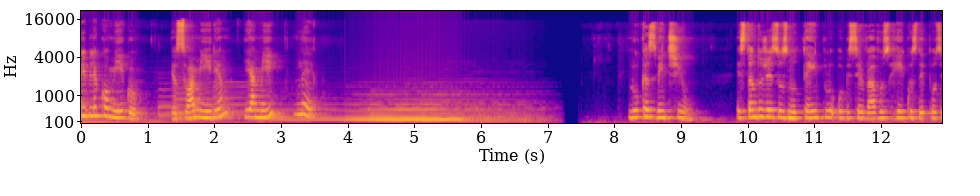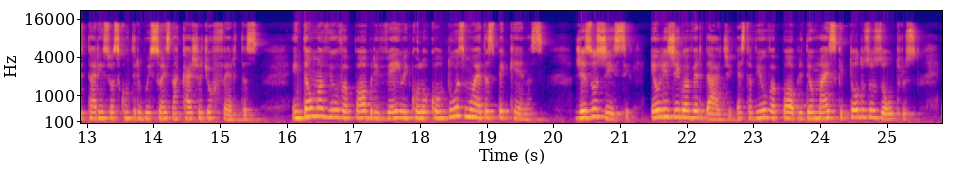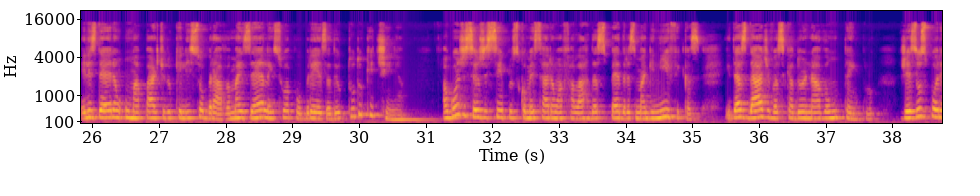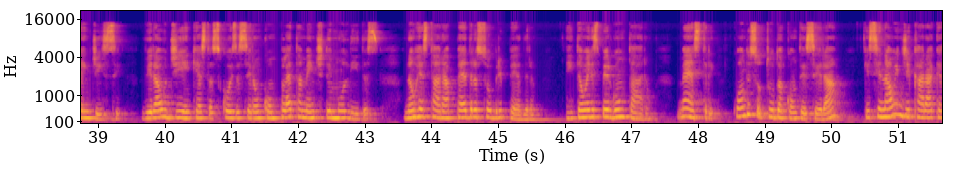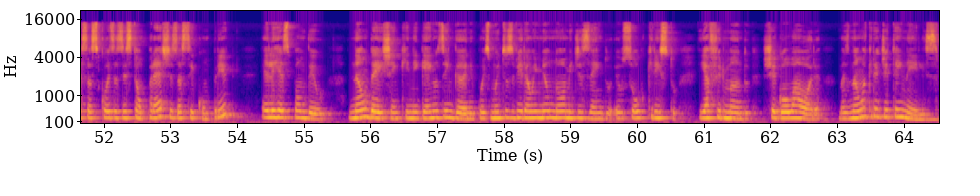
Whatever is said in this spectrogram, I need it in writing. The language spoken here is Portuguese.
Bíblia comigo. Eu sou a Miriam e a Mi lê. Lucas 21 Estando Jesus no templo, observava os ricos depositarem suas contribuições na caixa de ofertas. Então uma viúva pobre veio e colocou duas moedas pequenas. Jesus disse: Eu lhes digo a verdade, esta viúva pobre deu mais que todos os outros eles deram uma parte do que lhes sobrava, mas ela, em sua pobreza, deu tudo o que tinha. Alguns de seus discípulos começaram a falar das pedras magníficas e das dádivas que adornavam o templo. Jesus, porém, disse: Virá o dia em que estas coisas serão completamente demolidas, não restará pedra sobre pedra. Então eles perguntaram: Mestre, quando isso tudo acontecerá? Que sinal indicará que essas coisas estão prestes a se cumprir? Ele respondeu: não deixem que ninguém os engane, pois muitos virão em meu nome dizendo: Eu sou o Cristo, e afirmando: Chegou a hora, mas não acreditem neles.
